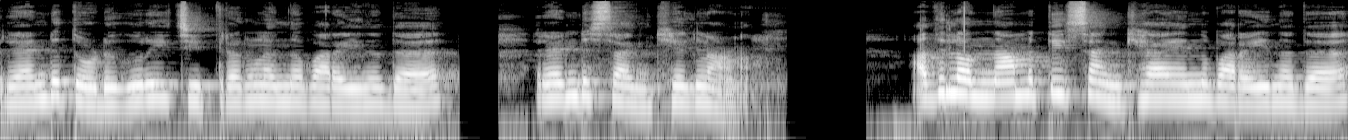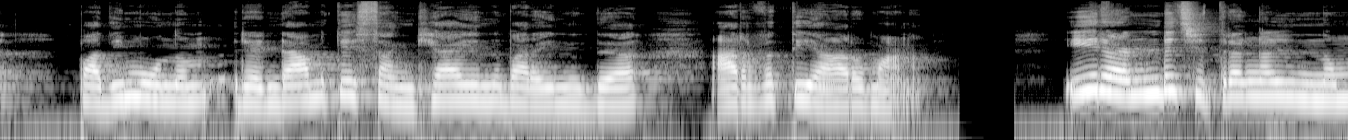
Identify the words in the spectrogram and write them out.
രണ്ട് തൊടുകുറി ചിത്രങ്ങൾ എന്ന് പറയുന്നത് രണ്ട് സംഖ്യകളാണ്. അതിലൊന്നാമത്തെ സംഖ്യ എന്ന് പറയുന്നത് പതിമൂന്നും രണ്ടാമത്തെ സംഖ്യ എന്ന് പറയുന്നത് അറുപത്തിയാറുമാണ്. ഈ രണ്ട് ചിത്രങ്ങളിൽ നിന്നും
